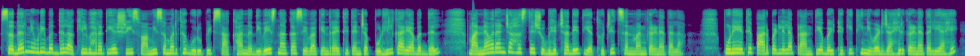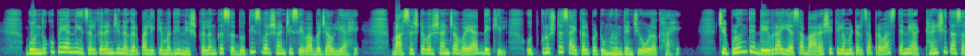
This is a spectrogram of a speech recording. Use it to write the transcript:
सदर निवडीबद्दल अखिल भारतीय श्री स्वामी समर्थ गुरुपीठ शाखा नदीवेस नाका सेवा केंद्र येथे त्यांच्या पुढील कार्याबद्दल मान्यवरांच्या हस्ते शुभेच्छा देत यथोचित सन्मान करण्यात आला. पुणे येथे पार पडलेल्या प्रांतीय बैठकीत ही निवड जाहीर करण्यात आली आहे. गोंदुकुपे यांनी इचलकरंजी नगरपालिकेमध्ये निष्कलंक सदोतीस वर्षांची सेवा बजावली आहे. बासष्ट वर्षांच्या वयात देखील उत्कृष्ट सायकलपटू म्हणून त्यांची ओळख आहे. चिपळूण ते देवराई याचा बाराशे किलोमीटरचा प्रवास त्यांनी अठ्ठ्याऐंशी तासात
